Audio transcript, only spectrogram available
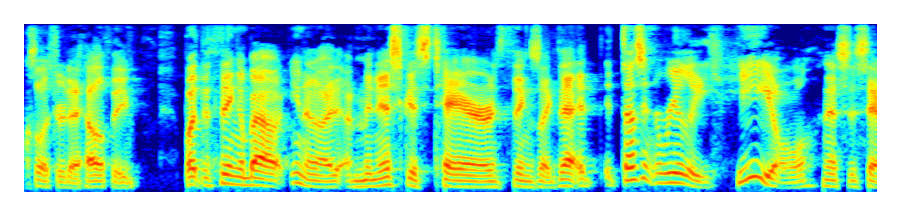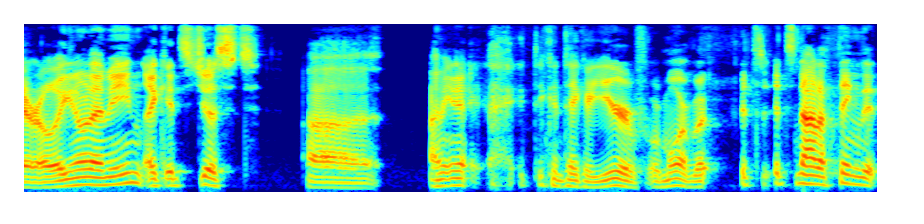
closer to healthy. But the thing about you know a, a meniscus tear and things like that, it, it doesn't really heal necessarily. You know what I mean? Like it's just, uh, I mean, it, it can take a year or more, but it's it's not a thing that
